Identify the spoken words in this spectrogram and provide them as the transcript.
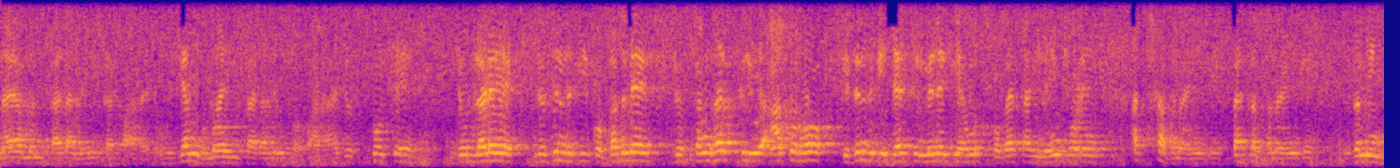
नया मन पैदा नहीं कर पा रहे वो यंग माइंड पैदा नहीं हो पा रहा है। जो सोचे, जो लड़े, जो ज़िंदगी को बदले, जो संघर्ष के लिए आतुर हो, कि ज़िंदगी जैसी मिलेगी, हम उसको वैसा ही नहीं छोड़ेंगे। अच्छा बनाएँगे, बेहतर बनाएँगे, ज़मीन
